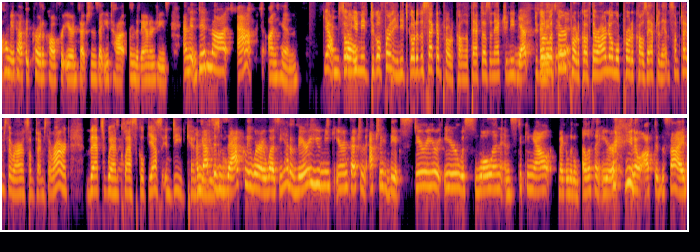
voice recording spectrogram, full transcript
homeopathic protocol for ear infections that you taught from the Banerjees, and it did not act on him yeah, so, so, you need to go further. You need to go to the second protocol. If that doesn't actually need yep, to go to a third didn't. protocol. If there are no more protocols after that, and sometimes there are and sometimes there aren't, that's when classical, yes, indeed, can and be that's useful. exactly where I was. He had a very unique ear infection. Actually, the exterior ear was swollen and sticking out like a little elephant ear, you know, off to the side.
